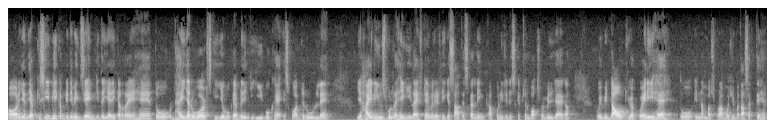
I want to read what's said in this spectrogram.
और यदि आप किसी भी कम्पिटेटिव एग्ज़ाम की तैयारी कर रहे हैं तो ढाई हज़ार वर्ड्स की ये वोकेबलरी की ई बुक है, इसको आप ज़रूर लें। ये हाईली यूजफुल रहेगी लाइफ टाइम वैलिडिटी के साथ। इसका लिंक आपको नीचे डिस्क्रिप्शन बॉक्स में मिल जाएगा। कोई भी डाउट या क्वेरी है तो इन नंबर्स पर आप मुझे बता सकते हैं।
